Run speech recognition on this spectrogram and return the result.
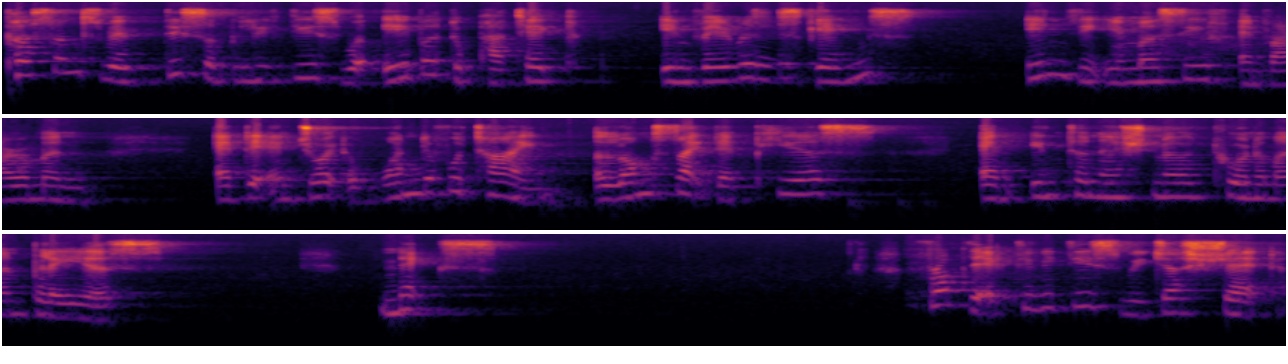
persons with disabilities were able to partake in various games in the immersive environment and they enjoyed a wonderful time alongside their peers and international tournament players. Next. From the activities we just shared,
